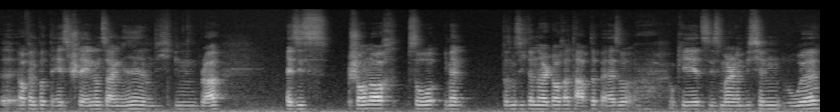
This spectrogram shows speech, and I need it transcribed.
äh, auf ein Podest stellen und sagen, äh, und ich bin bra. Es ist schon auch so, ich meine, dass man sich dann halt auch ertappt dabei, so, okay, jetzt ist mal ein bisschen Ruhe.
